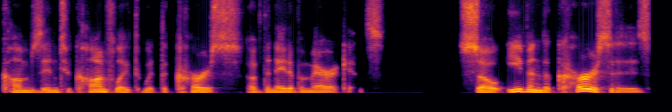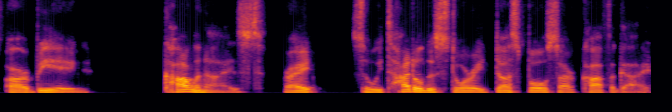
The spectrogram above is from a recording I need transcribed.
comes into conflict with the curse of the Native Americans. So even the curses are being colonized, right? So we title this story Dust Bowl Sarcophagi,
